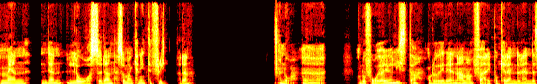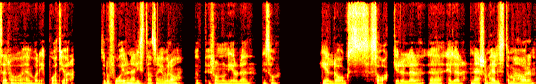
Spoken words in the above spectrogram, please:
Men den låser den så man kan inte flytta den Ändå. Eh, och då får jag ju en lista och då är det en annan färg på kalenderhändelser och, än vad det är på att göra. Så då får jag den här listan som jag vill ha uppifrån och ner och den liksom heldagssaker eller, eh, eller när som helst om man har en,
